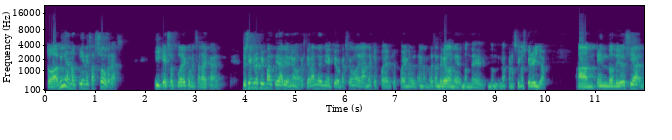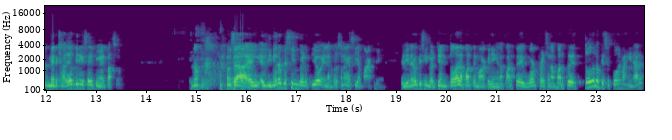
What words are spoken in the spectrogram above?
todavía no tiene esas sobras y que eso puede comenzar a decaer. Yo siempre fui partidario, no, estoy hablando de mi equivocación más grande que fue, que fue en, la empresa anterior donde, donde, donde, nos conocimos Peter y yo, um, en donde yo decía, mercadeo tiene que ser el primer paso. No, o sea, el, el dinero que se invirtió en la persona que hacía marketing, el dinero que se invirtió en toda la parte de marketing, en la parte de WordPress, en la parte de todo lo que se puede imaginar,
